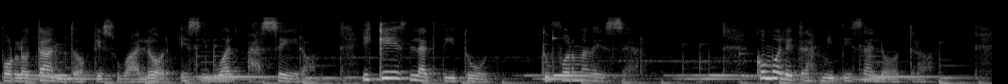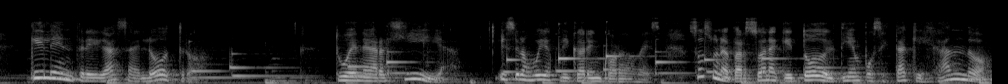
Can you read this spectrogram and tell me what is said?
Por lo tanto, que su valor es igual a cero. ¿Y qué es la actitud? Tu forma de ser. ¿Cómo le transmitís al otro? ¿Qué le entregas al otro? Tu energía. Y se los voy a explicar en cordobés. ¿Sos una persona que todo el tiempo se está quejando?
